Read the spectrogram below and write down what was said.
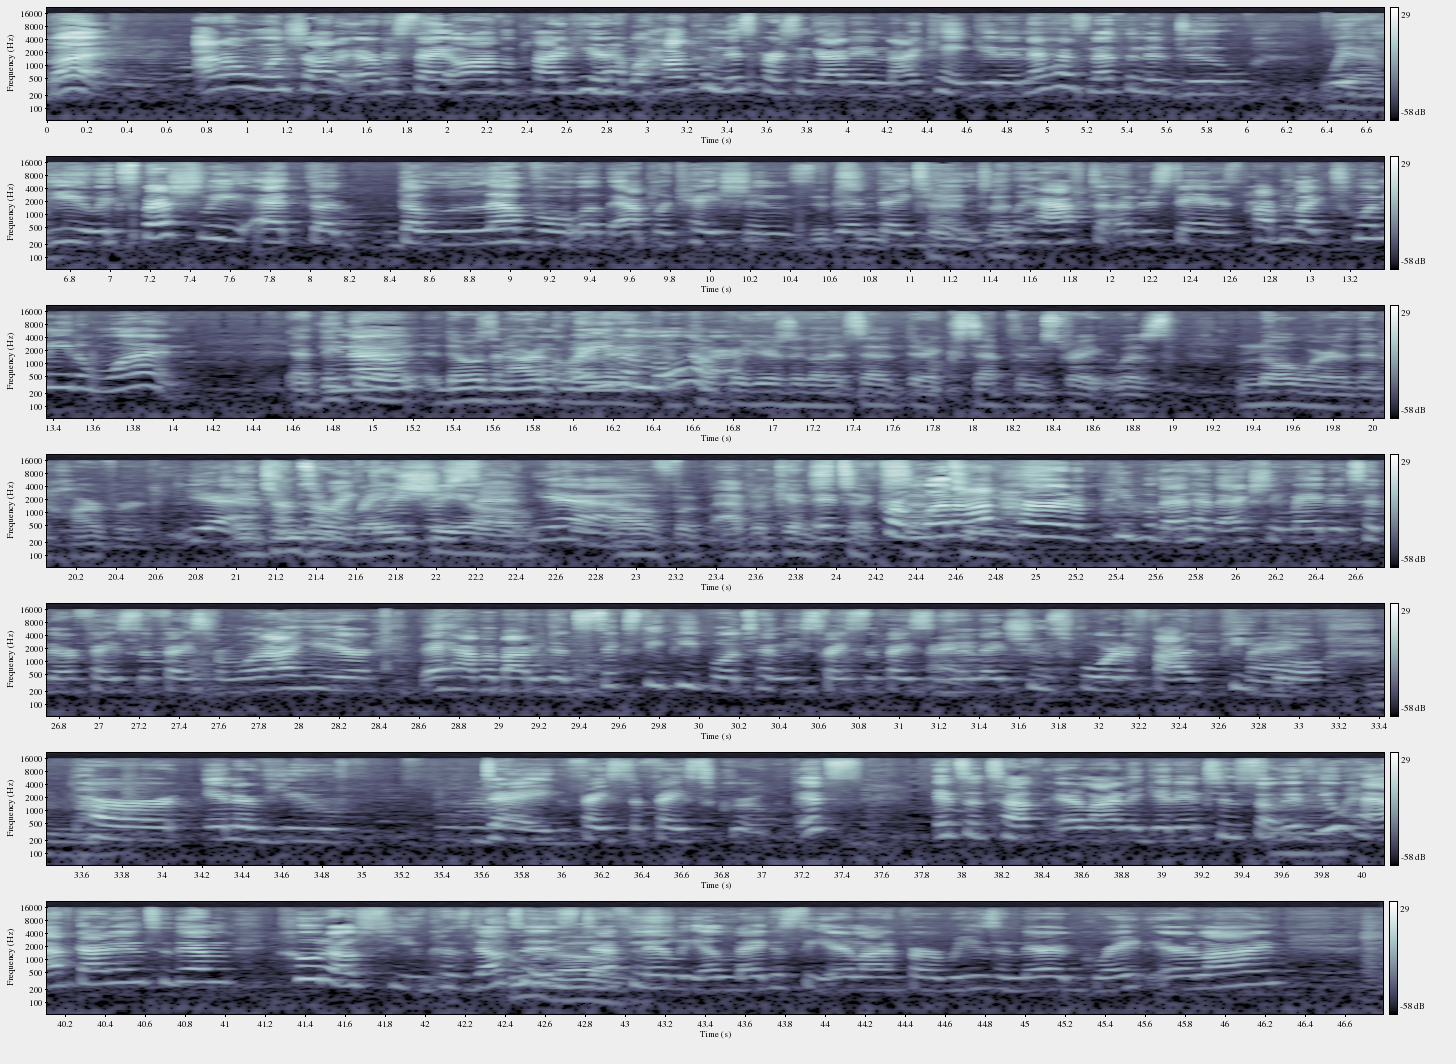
But I don't want y'all to ever say, "Oh, I've applied here." Well, how come this person got in and I can't get in? That has nothing to do with Yeah. you, especially at the the level of applications It's that they intense. get. You have to understand it's probably like twenty to one. I think know, there, there was an article or I read even a more. couple years ago that said that their acceptance rate was lower than Harvard. Yeah. In terms of like ratio Yeah. of applicants It's, to accept from what I've Ts. heard of people that have actually made it to their face to face, from what I hear, they have about a good 60 people attend these face to faces Right. and they choose four to five people Mm-hmm. per interview day face to face group. It's it's a tough airline to get into. So if you have got into them, kudos to you because Delta Mm-hmm. Kudos. is definitely a legacy airline for a reason. They're a great airline.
